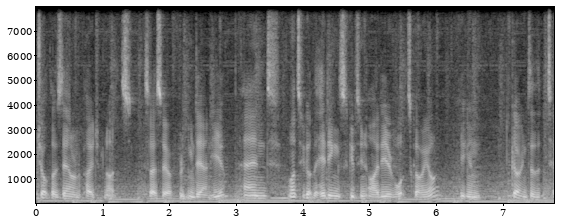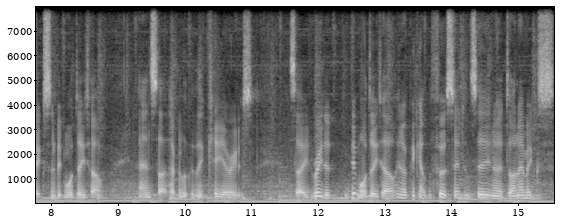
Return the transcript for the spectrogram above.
jot those down on a page of notes. So say I've written them down here. And once you've got the headings, it gives you an idea of what's going on. You can go into the text in a bit more detail and start having a look at the key areas. So you'd read it in a bit more detail, you know, picking up the first sentence there, you know, dynamics,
